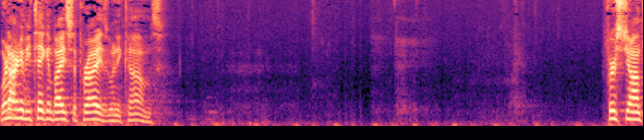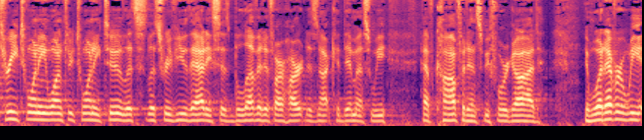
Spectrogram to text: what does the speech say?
we're not going to be taken by surprise when he comes. First John 3, 21 through 22, let's, let's review that. He says, Beloved, if our heart does not condemn us, we have confidence before God. And whatever we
